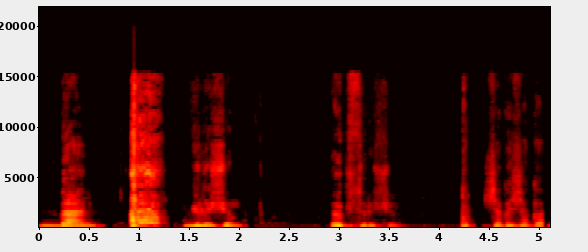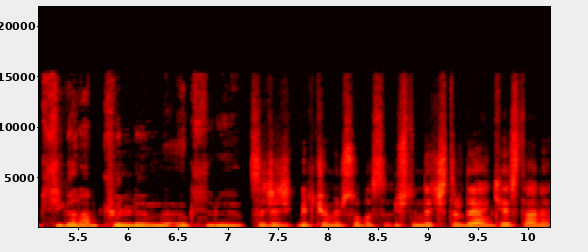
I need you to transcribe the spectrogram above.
Ben gülüşüm, öksürüşüm. Şaka şaka. Sigaram, küllüğüm ve öksürüğüm. Sıcacık bir kömür sobası. Üstünde çıtırdayan kestane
